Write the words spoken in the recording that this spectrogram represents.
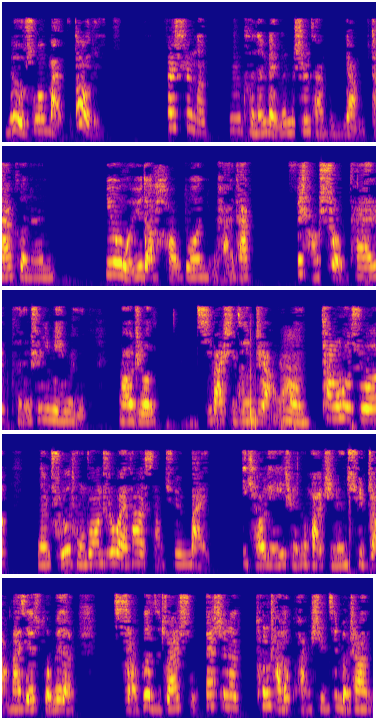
没有说买不到的衣服。但是呢，就是可能每个人的身材不一样，他可能因为我遇到好多女孩，她非常瘦，她可能是一米五，然后只有七八十斤这样。然后他们会说，嗯，除了童装之外，他要想去买一条连衣裙的话，只能去找那些所谓的小个子专属。但是呢，通常的款式基本上。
